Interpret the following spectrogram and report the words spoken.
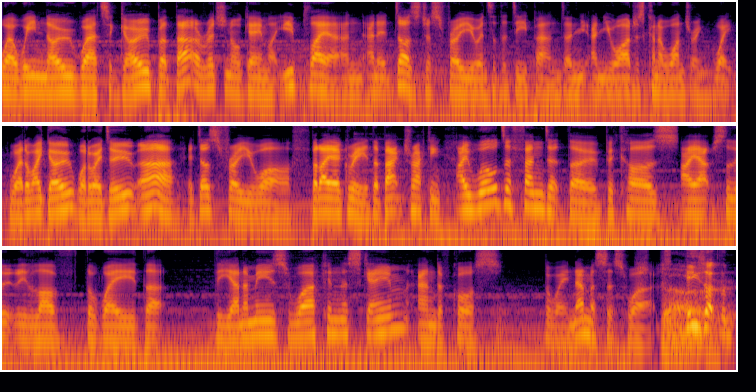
where we know where to go, but that original game, like you play it and, and it does just throw you into the deep end and, and you are just kind of wondering, wait, where do I go? What do I do? Ah, it does throw you off. But I agree, the backtracking, I will defend it though because I absolutely love the way that the enemies work in this game and of course the way Nemesis works. He's like the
